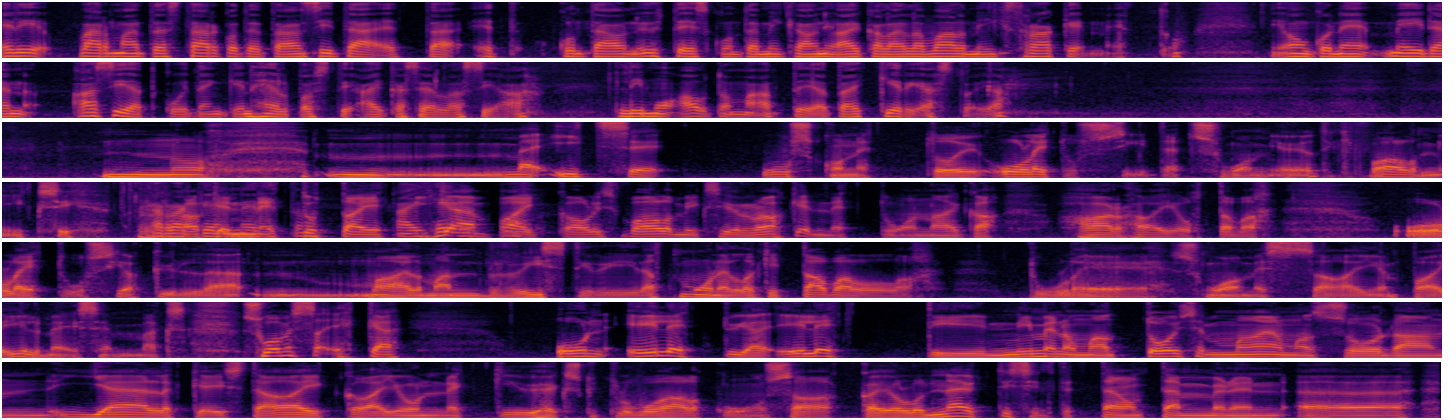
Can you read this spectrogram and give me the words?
Eli varmaan tässä tarkoitetaan sitä, että, että kun tämä on yhteiskunta, mikä on jo aika lailla valmiiksi rakennettu, niin onko ne meidän asiat kuitenkin helposti aika sellaisia limuautomaatteja tai kirjastoja? No, mä itse uskon, että toi oletus siitä, että Suomi on jotenkin valmiiksi rakennettu, Rakennettu. tai että Tai mikään helppo. paikka olisi valmiiksi rakennettu on aika harhaanjohtava oletus ja kyllä maailman ristiriidat monellakin tavalla tulee Suomessa aiempaa ilmeisemmäksi. Suomessa ehkä on eletty ja elettiin nimenomaan toisen maailmansodan jälkeistä aikaa jonnekin 90-luvun alkuun saakka, jolloin näytti siltä, että tämä on tämmöinen äh,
